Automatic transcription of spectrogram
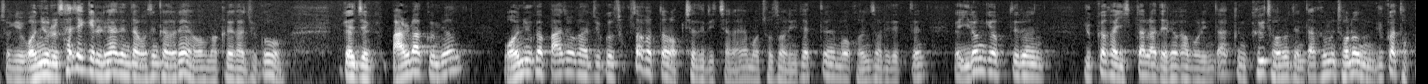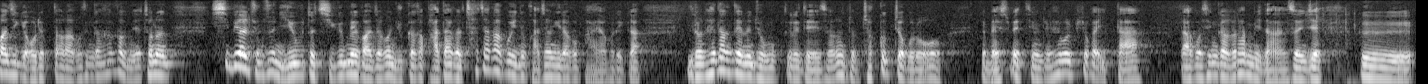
저기 원유를 사재기를 해야 된다고 생각을 해요. 막 그래가지고 그러니까 이제 말 바꾸면 원유가 빠져가지고 속썩었던 업체들 있잖아요. 뭐 조선이 됐든 뭐 건설이 됐든 그러니까 이런 기업들은 유가가 20달러 내려가 버린다? 그럼 그 전후 된다? 그러면 저는 유가 더 빠지기 어렵다라고 생각하거든요. 저는 12월 중순 이후부터 지금의 과정은 유가가 바닥을 찾아가고 있는 과정이라고 봐요. 그러니까 이런 해당되는 종목들에 대해서는 좀 적극적으로 매수 배팅을 좀 해볼 필요가 있다라고 생각을 합니다. 그래서 이제 그,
